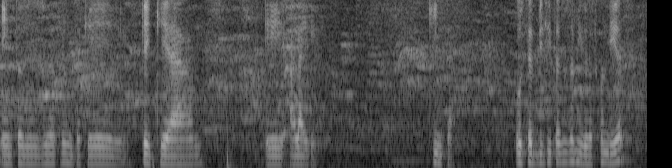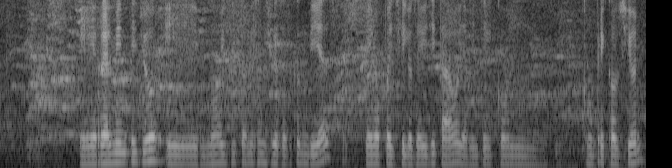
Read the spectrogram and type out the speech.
Entonces es una pregunta que, queda eh, al aire. Quinta, ¿usted visita a sus amigos a escondidas? Eh, realmente yo eh, no visito a mis amigos a escondidas, pero pues sí los he visitado, obviamente con, con precaución.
